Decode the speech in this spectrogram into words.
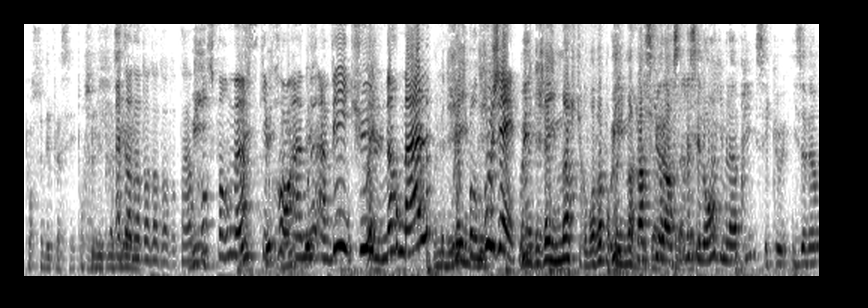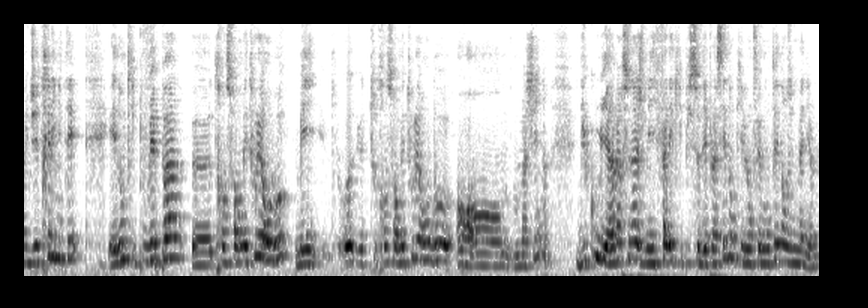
Pour se déplacer. pour se Oui. déplacer. Attends, attends, attends, attends, t'as un Oui. Transformers Oui, qui oui, prend oui, un, oui. un véhicule normal Mais déjà, il, pour déjà- bouger. Oui. mais déjà, il marche, tu comprends pas pourquoi Oui, il marche. parce que alors là c'est Laurent qui me l'a appris, c'est qu'ils avaient un budget très limité et donc ils pouvaient pas euh, transformer tous les robots, mais transformer tous les robots en, en machine. Du coup il y a un personnage mais il fallait qu'il puisse se déplacer donc ils l'ont fait monter dans une bagnole.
